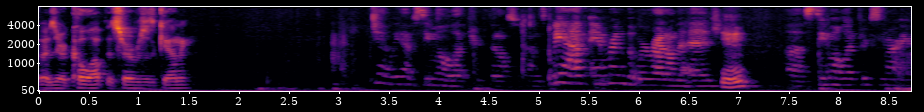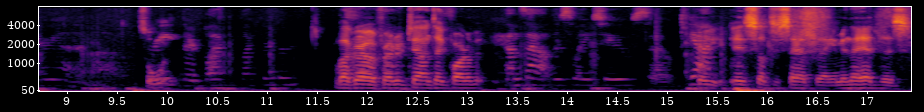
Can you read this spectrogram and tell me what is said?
Is there a co-op that services the county? Yeah, we have SEMO Electric that also comes. We have Ameren, but we're right on the edge. Mhm. Uh, SEMO Electric's in our area. Uh, So what- Free- they're Black Black River Black River, Fredericktown take part of it. comes out this way too. So yeah, Well, It's such a sad thing. I mean, they had this.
